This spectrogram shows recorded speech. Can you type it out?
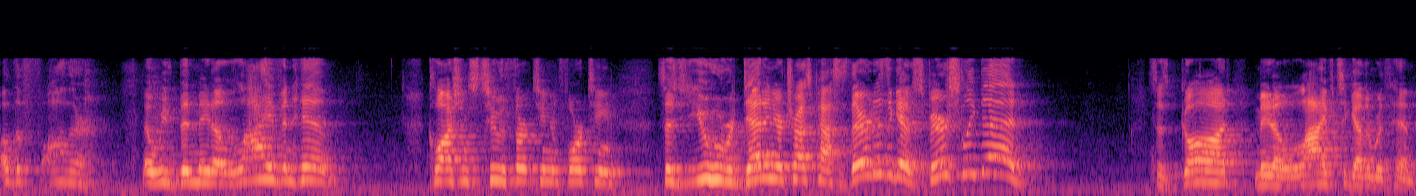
of the Father, and we've been made alive in Him. Colossians 2 13 and 14 says, You who were dead in your trespasses, there it is again, spiritually dead. It says, God made alive together with Him,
